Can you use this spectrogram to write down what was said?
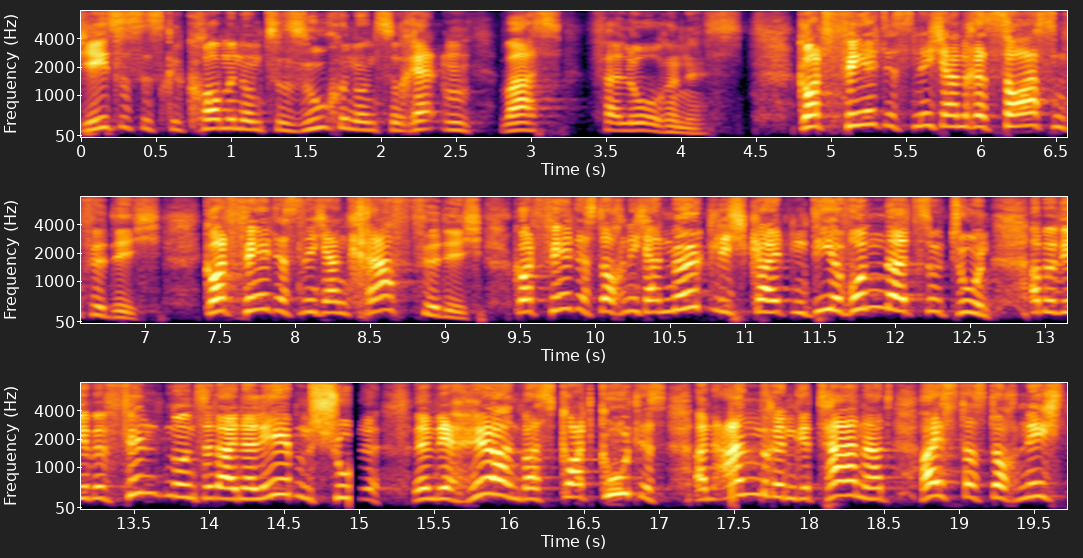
Jesus ist gekommen, um zu suchen und zu retten, was verloren ist. Gott fehlt es nicht an Ressourcen für dich. Gott fehlt es nicht an Kraft für dich. Gott fehlt es doch nicht an Möglichkeiten, dir Wunder zu tun. Aber wir befinden uns in einer Lebensschule. Wenn wir hören, was Gott Gutes an anderen getan hat, heißt das doch nicht,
